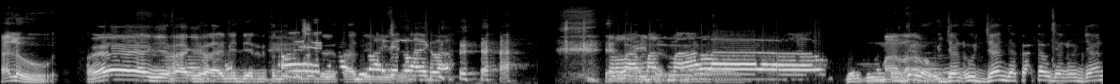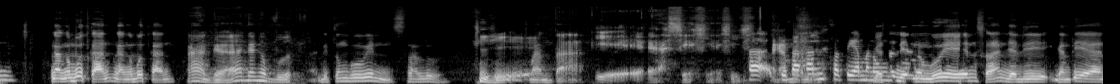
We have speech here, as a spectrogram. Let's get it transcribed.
Halo. Weh, gila gila ini dia ini tunggu Oh, iya, dari tadi. gila, gila, gila. Selamat malam. Malam. loh, hujan-hujan Jakarta hujan-hujan. Nggak ngebut kan? Nggak ngebut kan? Agak, agak ngebut. Ditungguin selalu. Hihi. Mantap. Yes, yes, yes, yes. Kita, Apa kita kan setia Biasa menunggu. dia nungguin, sekarang jadi gantian.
